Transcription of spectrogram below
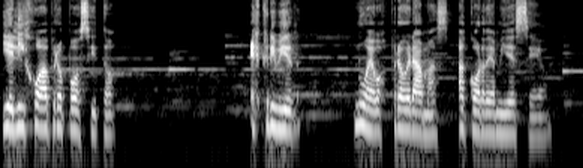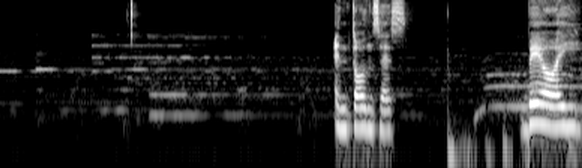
y elijo a propósito escribir nuevos programas acorde a mi deseo. Entonces, veo ahí,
